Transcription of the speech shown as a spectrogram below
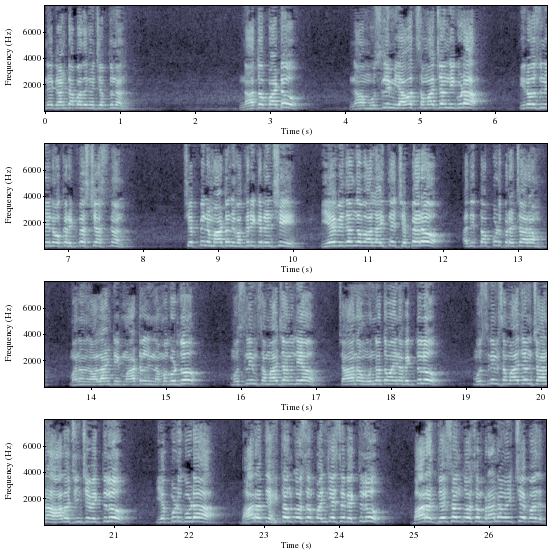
నేను గంటాపదంగా చెప్తున్నాను. నాతో పాటు నా ముస్లిం యావత్ సమాజాన్ని కూడా ఈరోజు నేను ఒక రిక్వెస్ట్ చేస్తున్నాను. చెప్పిన మాటని వక్రీకరించి ఏ విధంగా వాళ్ళైతే చెప్పారో అది తప్పుడు ప్రచారం. మనం అలాంటి మాటల్ని నమ్మకూడదు. ముస్లిం సమాజంలో చాలా ఉన్నతమైన వ్యక్తులు ముస్లిం సమాజం చాలా ఆలోచించే వ్యక్తులు ఎప్పుడు కూడా భారత హితం కోసం పనిచేసే వ్యక్తులు భారతదేశం కోసం ప్రాణం ఇచ్చే ప-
